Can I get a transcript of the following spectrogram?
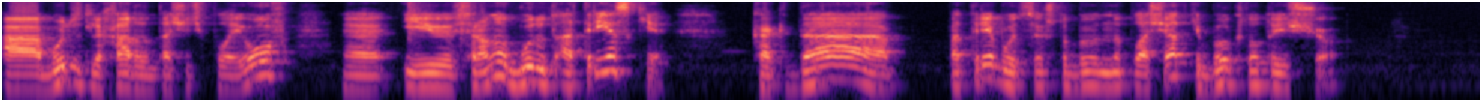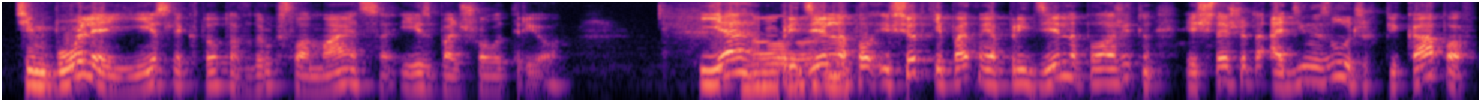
а будет ли Харден тащить в плей-офф, э, и все равно будут отрезки, когда потребуется, чтобы на площадке был кто-то еще. Тем более, если кто-то вдруг сломается из большого трио. Я но, предельно, но... и все-таки поэтому я предельно положительно. Я считаю, что это один из лучших пикапов,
